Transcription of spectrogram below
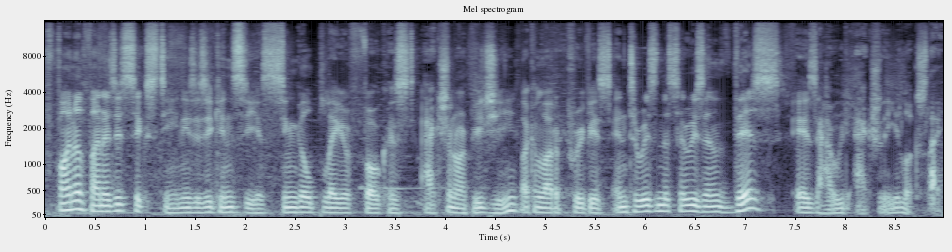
Final Fantasy XVI is, as you can see, a single-player focused action RPG, like a lot of previous entries in the series, and this is how it actually looks like.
